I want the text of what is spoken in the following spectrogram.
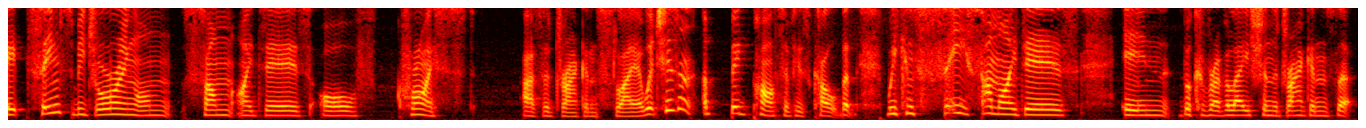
it seems to be drawing on some ideas of Christ as a dragon slayer, which isn't a big part of his cult, but we can see some ideas in Book of Revelation, the dragons that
